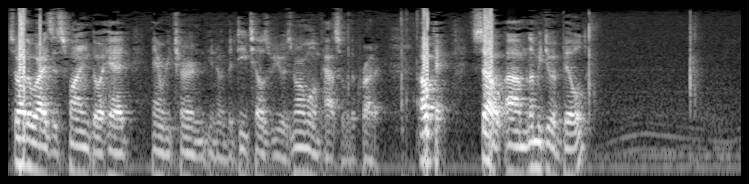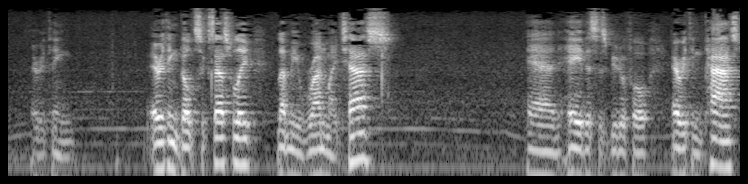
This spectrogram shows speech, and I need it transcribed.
So otherwise it's fine, go ahead and return you know, the details view as normal and pass over the product. Okay, so um, let me do a build. Everything, everything built successfully. Let me run my tests. And hey, this is beautiful. Everything passed.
